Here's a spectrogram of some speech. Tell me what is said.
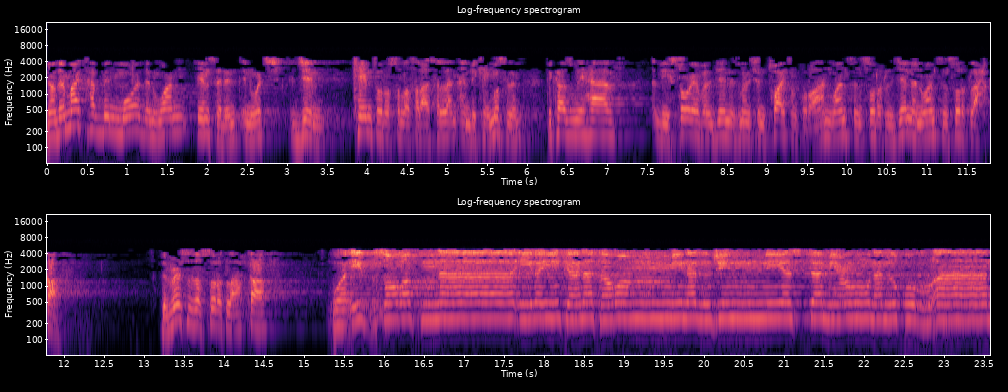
Now there might have been more than one incident in which jinn came to Rasulullah ﷺ and became Muslim, because we have the story of al-jinn is mentioned twice in Quran, once in Surah al-Jinn and once in Surah al-Ahqaf. The verses of Surah Al-Ahqaf وَإِذْ صَرَفْنَا إِلَيْكَ نَفَرًا مِنَ الْجِنِّ يَسْتَمِعُونَ الْقُرْآنَ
